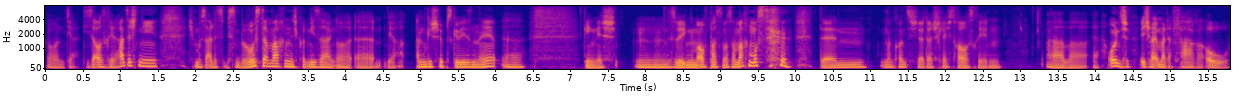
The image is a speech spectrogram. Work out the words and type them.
Und ja, diese Ausrede hatte ich nie. Ich muss alles ein bisschen bewusster machen. Ich konnte nie sagen, oh, äh, ja, angeschubst gewesen, ne? Äh, ging nicht. Mhm, deswegen immer aufpassen, was man machen musste. Denn man konnte sich ja da schlecht rausreden. Aber ja. Und ich, ich war immer der Fahrer. Oh,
